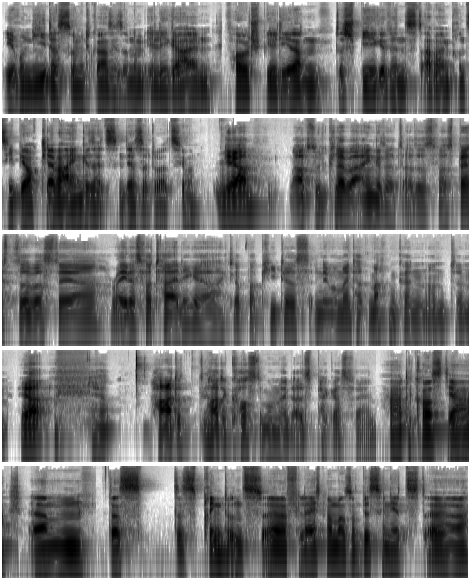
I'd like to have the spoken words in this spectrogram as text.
Ironie, dass du mit quasi so einem illegalen Foulspiel dir dann das Spiel gewinnst, aber im Prinzip ja auch clever eingesetzt in der Situation. Ja, absolut clever eingesetzt. Also es war das Beste, was der Raiders-Verteidiger, ich glaube, war Peters, in dem Moment hat machen können. Und ähm, ja, ja, harte, harte Kost im Moment als Packers-Fan. Harte Kost, ja. Ähm, das das bringt uns äh, vielleicht nochmal so ein bisschen jetzt, äh,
